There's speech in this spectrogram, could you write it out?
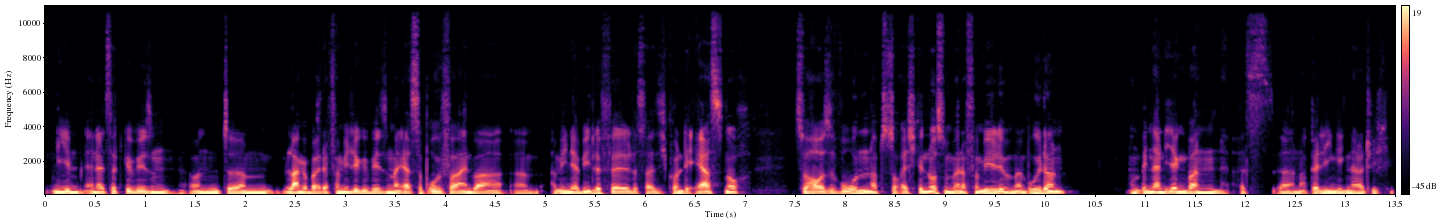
nie im NLZ gewesen und ähm, lange bei der Familie gewesen. Mein erster Profiverein war ähm, Arminia Bielefeld, das heißt, ich konnte erst noch zu Hause wohnen, habe es auch echt genossen mit meiner Familie, mit meinen Brüdern. Und bin dann irgendwann, als äh, nach Berlin ging, dann natürlich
